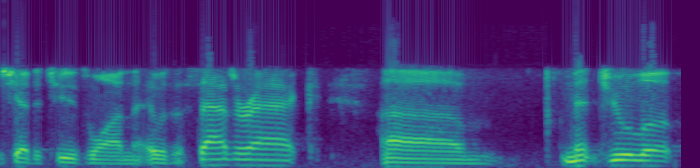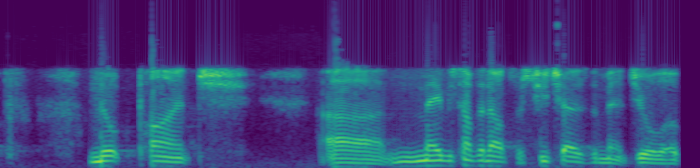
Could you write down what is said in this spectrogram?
She had to choose one. It was a Sazerac, um, mint julep, milk punch, uh, maybe something else, but she chose the mint julep,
